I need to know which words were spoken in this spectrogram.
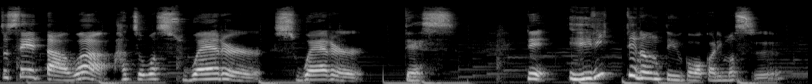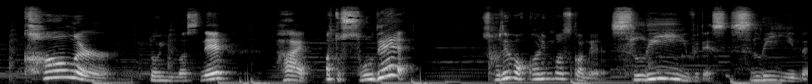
セーターは、発音はスウェーター、スウェーターです。で、襟ってなんて言うかわかります？Collar と言いますね。はい。あと、袖。袖わかりますかね ?sleeve です。sleeve。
